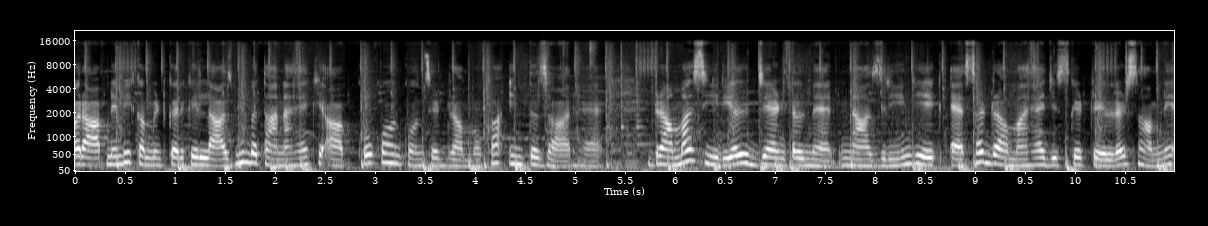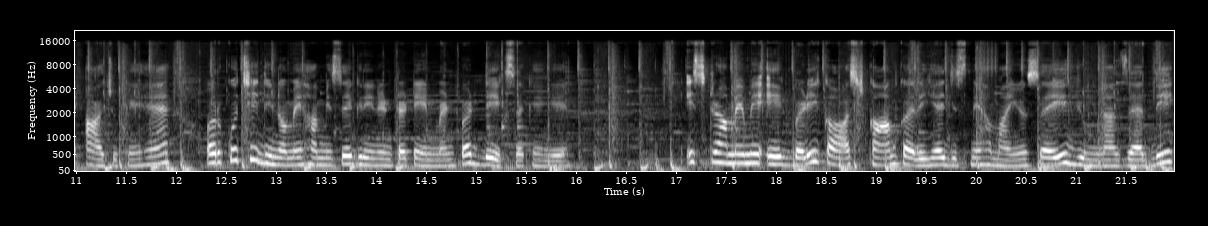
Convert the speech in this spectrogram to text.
और आपने भी कमेंट करके लाजमी बताना है कि आपको कौन कौन से ड्रामों का इंतज़ार है। ड्रामा सीरियल जेंटलमैन नाजरीन, ये एक ऐसा ड्रामा है जिसके ट्रेलर सामने आ चुके हैं और कुछ ही दिनों में हम इसे ग्रीन एंटरटेनमेंट पर देख सकेंगे। इस ड्रामे में एक बड़ी कास्ट काम कर रही है जिसमें हमायूं सईद, जुमना जैदी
